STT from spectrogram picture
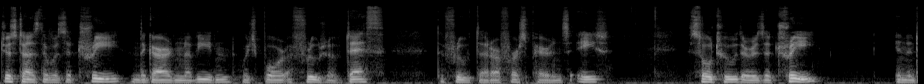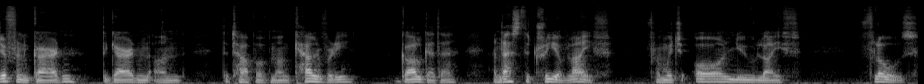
Just as there was a tree in the Garden of Eden which bore a fruit of death, the fruit that our first parents ate, so too there is a tree in a different garden, the garden on the top of Mount Calvary, Golgotha, and that's the tree of life from which all new life flows.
